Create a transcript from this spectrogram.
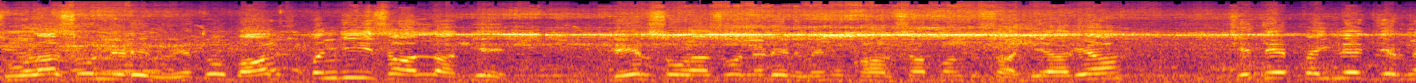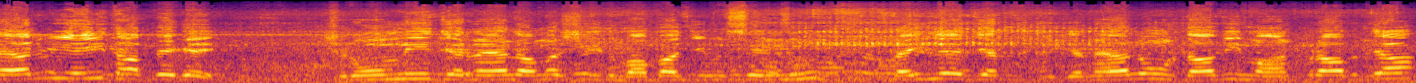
1699 ਤੋਂ ਬਾਅਦ 25 ਸਾਲ ਲੱਗ ਗਏ, ਫਿਰ 1699 ਨੂੰ ਖਾਲਸਾ ਪੰਥ ਸਾਜਿਆ ਗਿਆ ਜਿਹਦੇ ਪਹਿਲੇ ਜਰਨੈਲ ਵੀ ਇਹੀ ਥਾਪੇ ਗਏ। ਸ਼੍ਰੋਮਣੀ ਜਰਨੈਲ ਅਮਰ ਸ਼ਹੀਦ ਬਾਬਾ ਜੀਵਨ ਸਿੰਘ ਨੂੰ ਪਹਿਲੇ ਜਰ- ਜਰਨੈਲ ਹੋਣ ਦਾ ਵੀ ਮਾਣ ਪ੍ਰਾਪਤ ਆ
